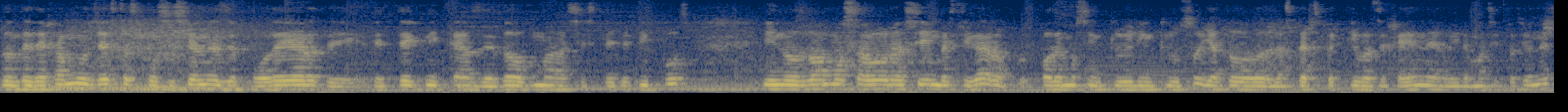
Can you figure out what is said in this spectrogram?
donde dejamos ya estas posiciones de poder, de, técnicas, de dogmas, estereotipos, y nos vamos ahora sí a investigar, podemos incluir incluso ya todas las perspectivas de género y demás situaciones,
